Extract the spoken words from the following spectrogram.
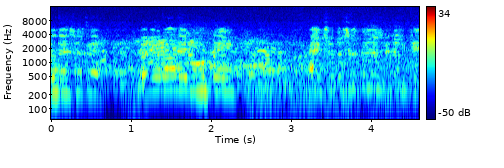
চলে এসেছে দলীয় এই মুহূর্তে একশত সাতাশ বিদাউটে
